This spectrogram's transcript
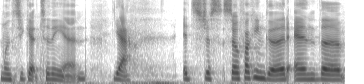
once you get to the end. Yeah it's just so fucking good and the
